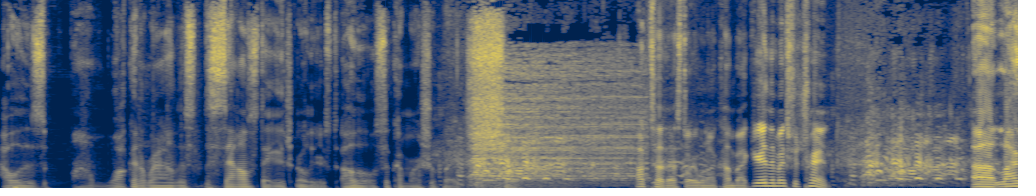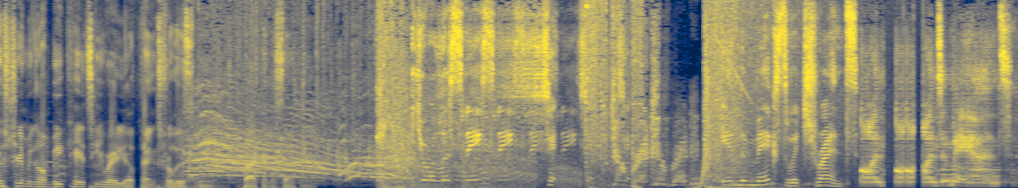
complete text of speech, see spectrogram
I was um, walking around this the sound stage earlier. Oh, it's a commercial break. Shit. I'll tell that story when I come back. You're in the mix with Trent. Uh, live streaming on BKT Radio. Thanks for listening. Back in a second. You're listening to In the Mix with Trent on on demand.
